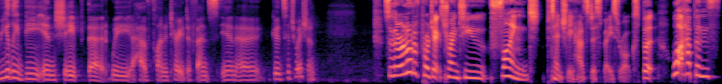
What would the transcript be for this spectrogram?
really be in shape that we have planetary defense in a good situation. So there are a lot of projects trying to find potentially hazardous space rocks, but what happens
